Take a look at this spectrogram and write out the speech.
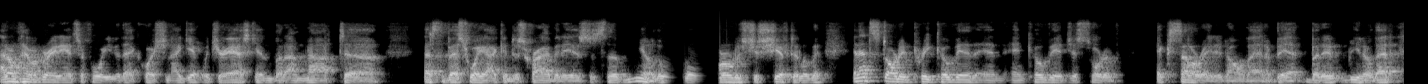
I don't have a great answer for you to that question. I get what you're asking, but I'm not. Uh, that's the best way I can describe it. Is it's the you know the world has just shifted a little bit, and that started pre-COVID, and and COVID just sort of accelerated all that a bit. But it you know that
